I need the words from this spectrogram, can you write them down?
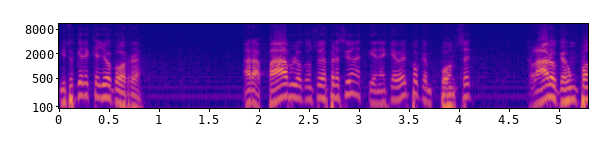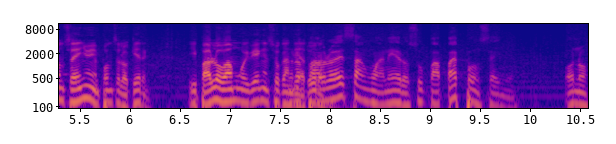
y tú quieres que yo corra, Ahora, Pablo con sus expresiones tiene que ver porque en Ponce, claro que es un ponceño y en Ponce lo quieren. Y Pablo va muy bien en su Pero candidatura. Pablo es sanjuanero, su papá es ponceño. ¿O no?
